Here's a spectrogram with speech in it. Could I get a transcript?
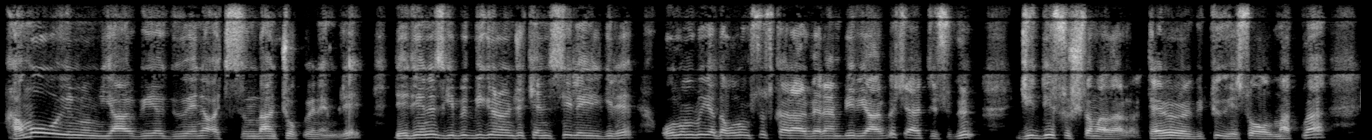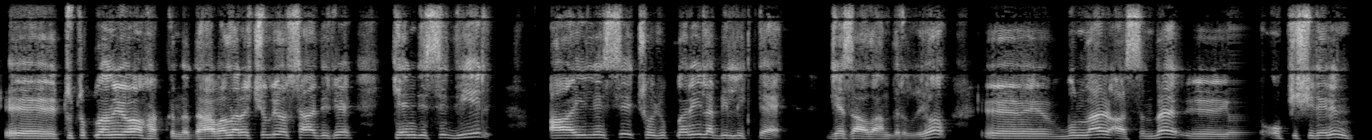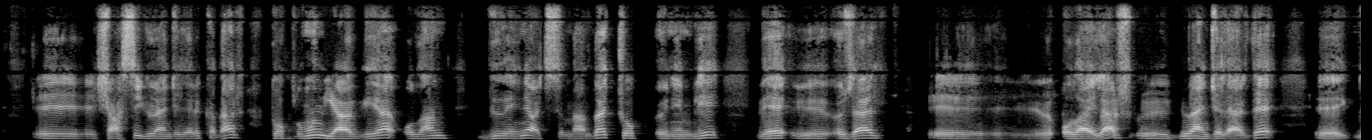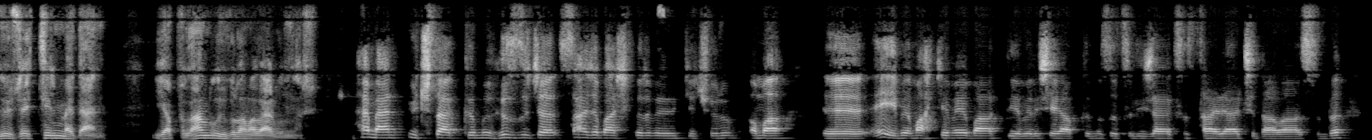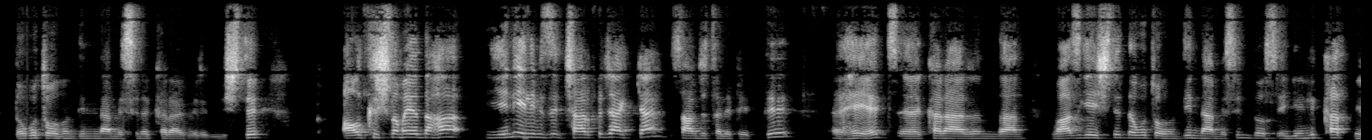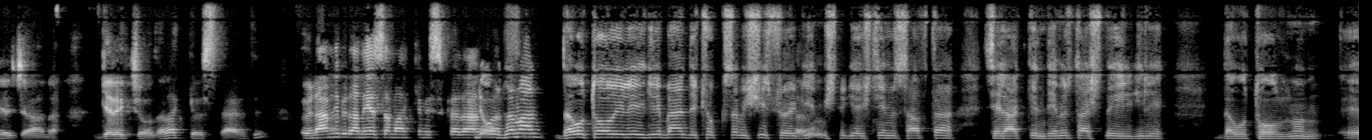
kamuoyunun yargıya güveni açısından çok önemli. Dediğiniz gibi bir gün önce kendisiyle ilgili olumlu ya da olumsuz karar veren bir yargıç ertesi gün ciddi suçlamalarla, terör örgütü üyesi olmakla e, tutuklanıyor, hakkında davalar açılıyor. Sadece kendisi değil, ailesi çocuklarıyla birlikte cezalandırılıyor. E, bunlar aslında e, o kişilerin e, şahsi güvenceleri kadar toplumun yargıya olan güveni açısından da çok önemli ve e, özel e, olaylar, e, güvencelerde e, gözetilmeden yapılan uygulamalar bunlar. Hemen 3 dakikamı hızlıca sadece başlıkları vererek geçiyorum ama e, hey be mahkemeye bak diye böyle şey yaptığımızı hatırlayacaksınız. Tahir Elçi davasında Davutoğlu'nun dinlenmesine karar verilmişti alkışlamaya daha yeni elimizi çarpacakken savcı talep etti. E, heyet e, kararından vazgeçti. Davutoğlu'nun dinlenmesinin dosyaya yenilik katmayacağını gerekçe olarak gösterdi. Önemli bir anayasa mahkemesi kararı. O zaman Davutoğlu ile ilgili ben de çok kısa bir şey söyleyeyim. Evet. İşte geçtiğimiz hafta Selahattin Demirtaş'la ilgili Davutoğlu'nun e,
